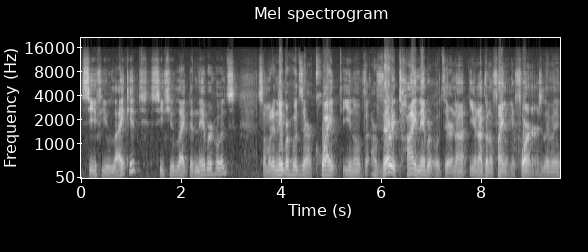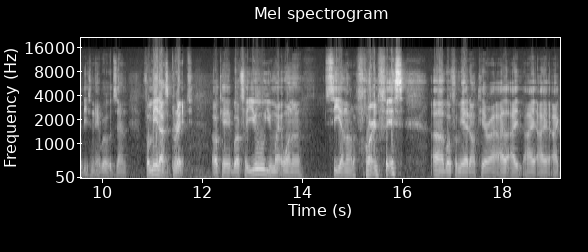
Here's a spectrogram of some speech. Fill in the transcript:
See if you like it. See if you like the neighborhoods some of the neighborhoods are quite you know are very Thai neighborhoods. They're not you're not going to find any foreigners living in these neighborhoods and for me that's great. Okay but for you you might want to see another foreign face. Uh, but for me I don't care. I, I, I, I,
